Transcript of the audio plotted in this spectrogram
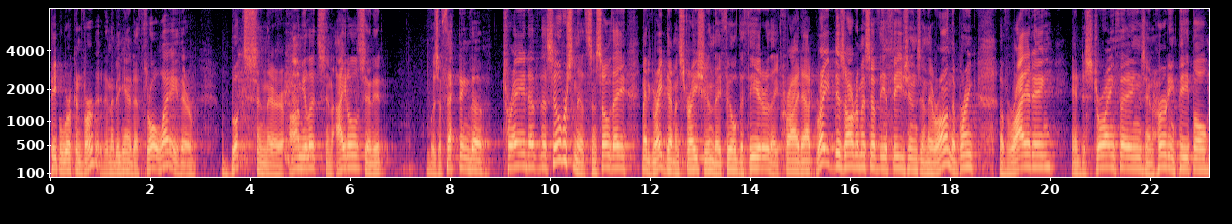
people were converted, and they began to throw away their books and their amulets and idols, and it was affecting the trade of the silversmiths. And so they made a great demonstration. They filled the theater. They cried out, Great is Artemis of the Ephesians. And they were on the brink of rioting and destroying things and hurting people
